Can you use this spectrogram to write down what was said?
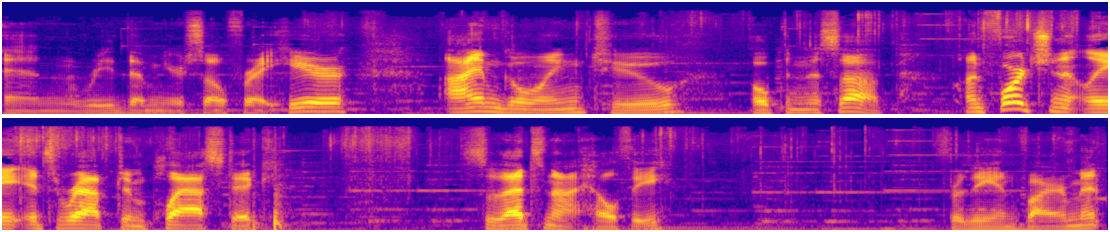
and read them yourself right here. I'm going to open this up. Unfortunately, it's wrapped in plastic, so that's not healthy for the environment.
